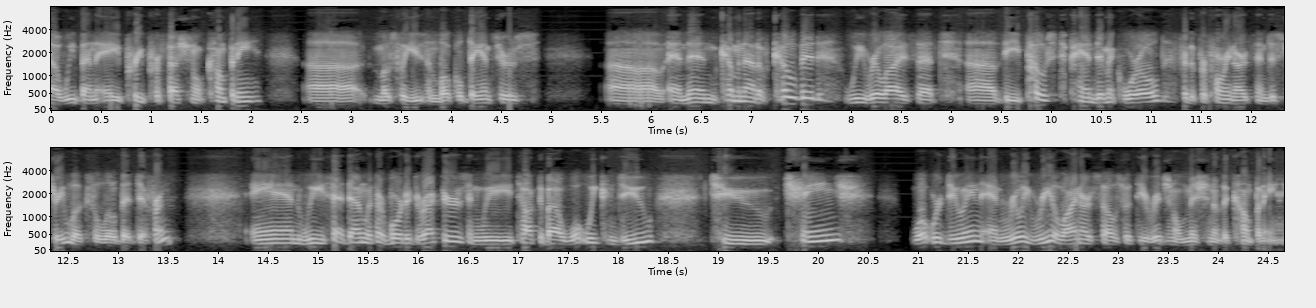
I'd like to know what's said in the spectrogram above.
Uh, we've been a pre-professional company uh, mostly using local dancers. Uh, and then coming out of COVID, we realized that uh, the post-pandemic world for the performing arts industry looks a little bit different. And we sat down with our board of directors and we talked about what we can do to change what we're doing and really realign ourselves with the original mission of the company.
